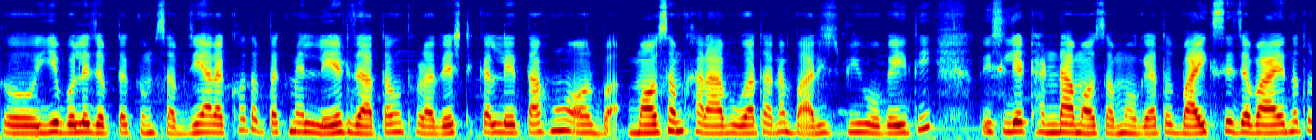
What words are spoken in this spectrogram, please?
तो ये बोले, जब तक तुम सब्ज़ियाँ रखो, तब तक मैं लेट जाता हूँ, थोड़ा रेस्ट कर लेता हूँ और मौसम ख़राब हुआ था ना, बारिश भी हो गई थी तो इसलिए ठंडा मौसम हो गया। तो बाइक से जब आए ना तो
